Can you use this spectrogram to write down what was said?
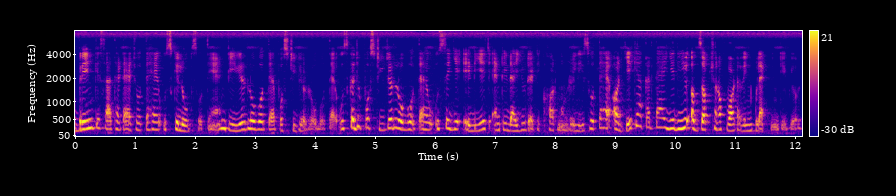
ब्रेन के साथ अटैच होता है, उसके लोब्स होते हैं एंटीरियर लोब होता है पोस्टीरियर लोब होता है। उसका जो पोस्टीरियर लोब होता है, उससे ये ADH anti diuretic hormone release होता है और ये क्या करता है? ये reabsorption of water in collecting tubule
